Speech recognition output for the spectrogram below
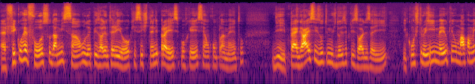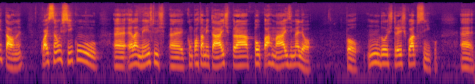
é, fica o reforço da missão do episódio anterior que se estende para esse, porque esse é um complemento de pegar esses últimos dois episódios aí e construir meio que um mapa mental, né? Quais são os cinco é, elementos é, comportamentais para poupar mais e melhor? Pô, um, dois, três, quatro, cinco. É,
